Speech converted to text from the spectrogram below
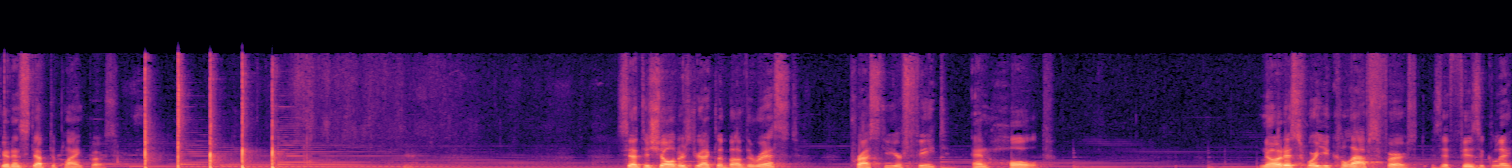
Good. And step to plank pose. Set the shoulders directly above the wrist. Press to your feet and hold. Notice where you collapse first. Is it physically?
